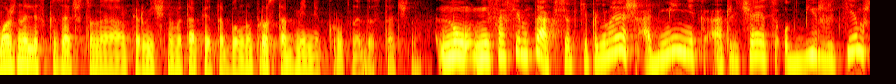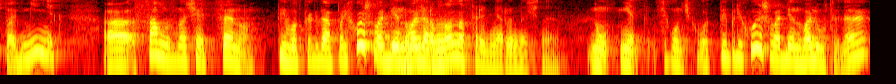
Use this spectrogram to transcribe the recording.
Можно ли сказать, что на первичном этапе это был ну, просто обменник крупный достаточно? Ну, не совсем так. Все-таки, понимаешь, обменник отличается от биржи тем, что обменник э, сам назначает цену. Ты вот когда приходишь в обмен Но валюты... все равно на среднерыночное. Ну, нет, секундочку. Вот ты приходишь в обмен валюты, да,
